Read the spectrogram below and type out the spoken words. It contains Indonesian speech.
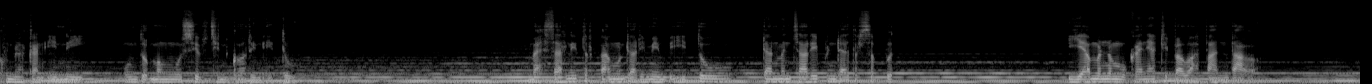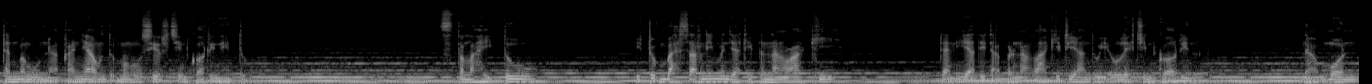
"Gunakan ini untuk mengusir jin korin itu." Mbah Sarni terbangun dari mimpi itu dan mencari benda tersebut. Ia menemukannya di bawah bantal dan menggunakannya untuk mengusir jin korin itu. Setelah itu, hidup Mbah Sarni menjadi tenang lagi dan ia tidak pernah lagi dihantui oleh jin korin. Namun,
